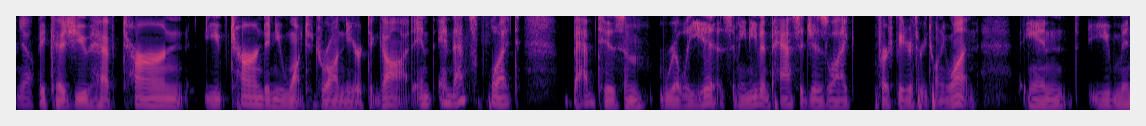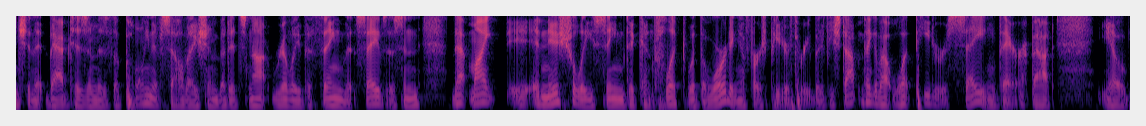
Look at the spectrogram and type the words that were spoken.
Yeah. Because you have turned you've turned and you want to draw near to God. And and that's what baptism really is. I mean, even passages like 1 Peter 3:21 and you mentioned that baptism is the point of salvation, but it's not really the thing that saves us. And that might initially seem to conflict with the wording of 1 Peter 3. But if you stop and think about what Peter is saying there about, you know,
